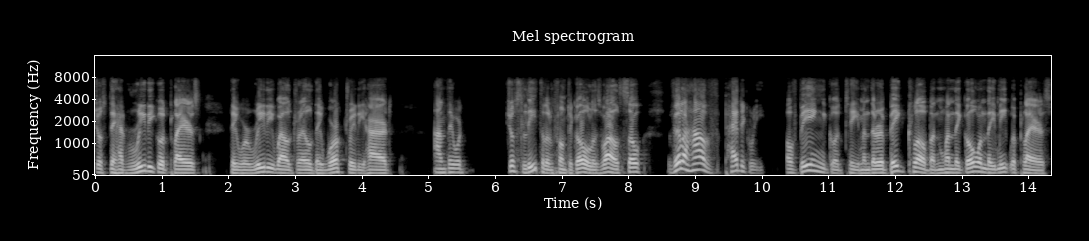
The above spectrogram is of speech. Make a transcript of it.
just, they had really good players. They were really well drilled. They worked really hard. And they were just lethal in front of goal as well. So Villa have pedigree of being a good team and they're a big club. And when they go and they meet with players,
